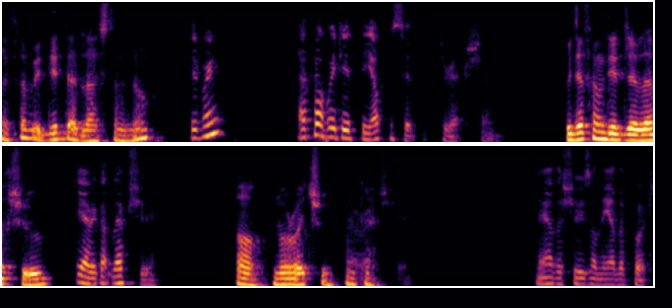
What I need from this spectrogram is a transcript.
I thought we did that last time, no? did we? I thought we did the opposite direction. We definitely did the left shoe. Yeah, we got left shoe. Oh, no right shoe. no Okay. right shoe. Now the shoe's on the other foot.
